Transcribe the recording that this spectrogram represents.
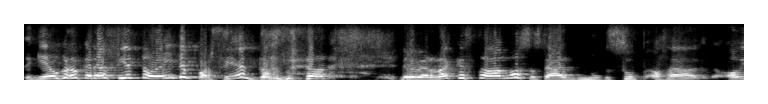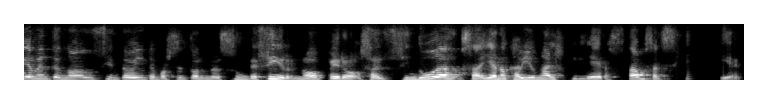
yo creo que era 120%, o sea, de verdad que estábamos, o sea, sup- o sea, obviamente no 120% no es un decir, ¿no? Pero, o sea, sin duda, o sea, ya no cabía un alfiler, estábamos al 100,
